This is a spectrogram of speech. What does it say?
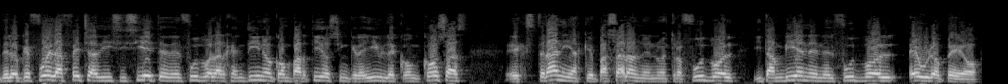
de lo que fue la fecha 17 del fútbol argentino, con partidos increíbles, con cosas extrañas que pasaron en nuestro fútbol y también en el fútbol europeo.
